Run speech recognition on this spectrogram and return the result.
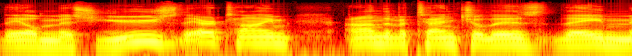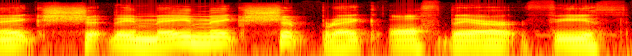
they'll misuse their time, and the potential is they make sh- they may make shipwreck of their faith.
